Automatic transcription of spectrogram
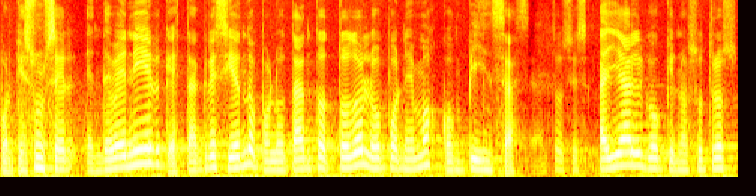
porque es un ser en devenir que está creciendo, por lo tanto todo lo ponemos con pinzas. Entonces hay algo que nosotros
